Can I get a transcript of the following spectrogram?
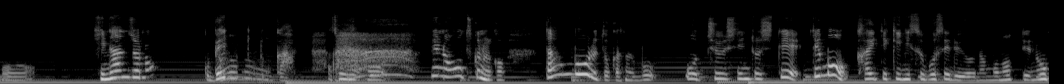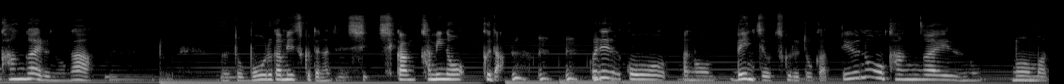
こう避難所のこうベッドとかそういうこうっていうのを作るのが段ボールとかそのぼを中心としてでも快適に過ごせるようなものっていうのを考えるのが、うんとボール紙で作ったなんてし紙管紙の管これでこうあのベンチを作るとかっていうのを考えるのの、まあ、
